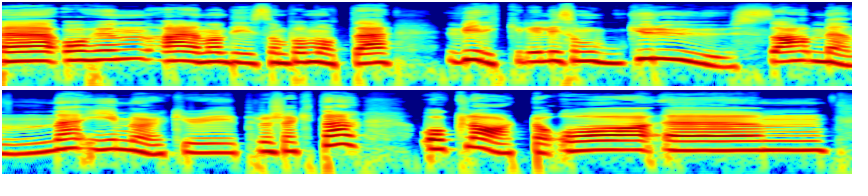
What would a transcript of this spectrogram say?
Uh, og hun er en av de som på en måte virkelig liksom grusa mennene i Mercury-prosjektet, og klarte å uh,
